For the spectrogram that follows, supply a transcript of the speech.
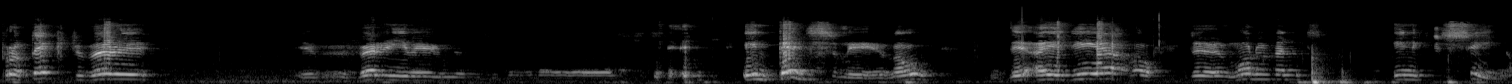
protect very, very intensely, you know, the idea of the monument in Cassino.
